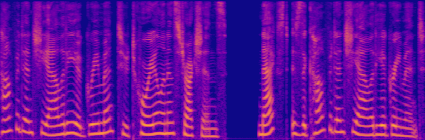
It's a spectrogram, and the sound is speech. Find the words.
Confidentiality Agreement Tutorial and Instructions. Next is the Confidentiality Agreement.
